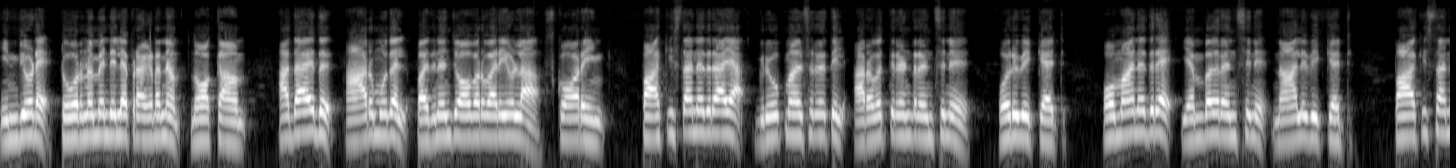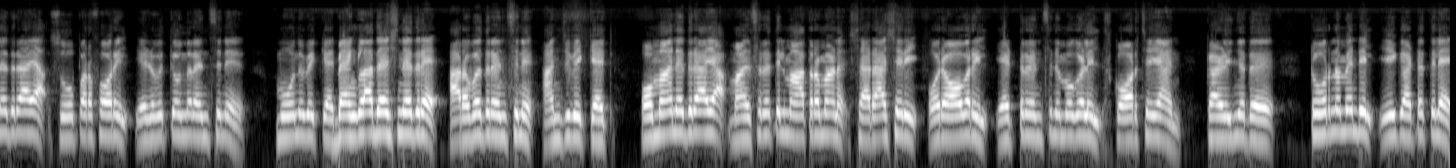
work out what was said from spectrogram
ഇന്ത്യയുടെ ടൂർണമെന്റിലെ പ്രകടനം നോക്കാം. അതായത് ആറ് മുതൽ പതിനഞ്ച് ഓവർ വരെയുള്ള സ്കോറിംഗ്. പാകിസ്ഥാനെതിരായ ഗ്രൂപ്പ് മത്സരത്തിൽ അറുപത്തിരണ്ട് റൺസിന് ഒരു വിക്കറ്റ്. ഒമാനെതിരെ എൺപത് റൺസിന് നാല് വിക്കറ്റ്. പാകിസ്ഥാനെതിരായ സൂപ്പർ ഫോറിൽ എഴുപത്തിയൊന്ന് റൺസിന് മൂന്ന് വിക്കറ്റ്. ബംഗ്ലാദേശിനെതിരെ അറുപത് റൺസിന് അഞ്ച് വിക്കറ്റ്. ഒമാനെതിരായ മത്സരത്തിൽ മാത്രമാണ് ശരാശരി ഒരു ഓവറിൽ എട്ട് റൺസിന് മുകളിൽ സ്കോർ ചെയ്യാൻ കഴിഞ്ഞത്. ടൂർണമെന്റിൽ ഈ ഘട്ടത്തിലെ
